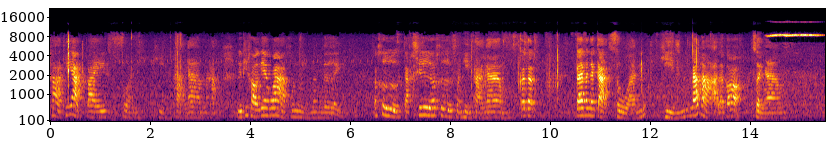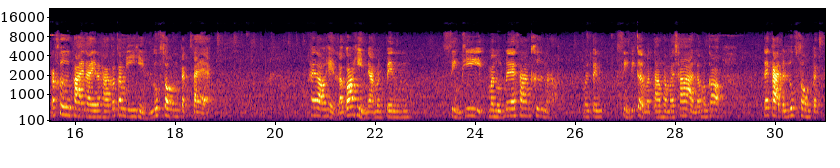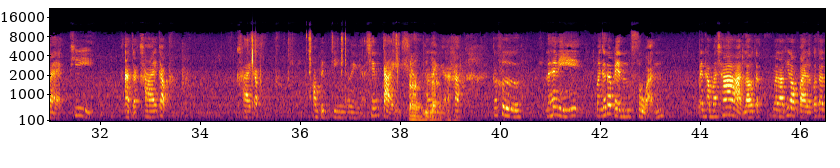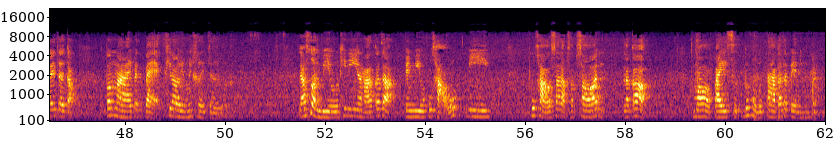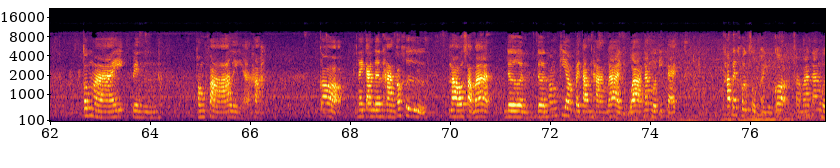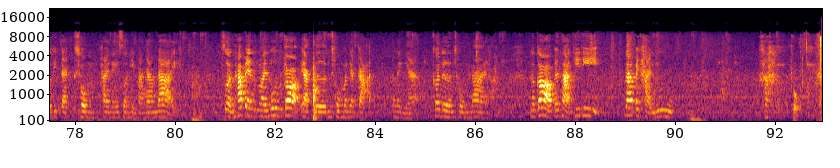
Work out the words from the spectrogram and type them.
ค่ะที่อยากไปสวนหินผางามนะคะ หรือที่เขาเรียกว่าคุณหมีเมืองเลย ก็คือจากชื่อก็คือสวนหินผางาม ก็จะได้บรรยากาศสวนหินหน้าผาแล้วก็สวยงาม ก็คือภายในนะคะ ก็จะมีหินรูปทรงแปลกๆ ให้เราเห็นแล้วก็หินเนี่ยมันเป็นสิ่งที่มนุษย์ไม่ได้สร้างขึ้นนะคะ มันเป็น สิ่งที่เกิดมาตามธรรมชาติ แล้วมันก็ได้กลายเป็นรูปทรงแปลกๆที่อาจจะคล้ายกับ คล้ายกับความเป็นจริงอะไรเงี้ย เช่นไก่อะไรเงี้ยค่ะ ก็คือในที่นี้มันก็จะเป็นสวนเป็นธรรมชาติ เราจะเวลาที่เราไปเราก็จะได้เจอกับต้นไม้แปลกๆที่เรายังไม่เคยเจอ แล้วส่วนวิวที่นี่นะคะ ก็จะเป็นวิวภูเขา มี ภูเขาสลับซับซ้อน แล้วก็มองออกไปสุดลูกหูลูกตาก็จะเป็นต้นไม้เป็นท้องฟ้าอะไรอย่างเงี้ยค่ะ ก็ในการเดินทางก็คือ เราสามารถเดินเดินท่องเที่ยวไปตามทางได้หรือว่านั่งรถอีแท็กถ้าเป็นคนสูงอายุก็สามารถนั่งรถอีแท็กชมภายในสวนหินผางามได้ ส่วนถ้าเป็นวัยรุ่นก็อยากเดินชมบรรยากาศอะไรเงี้ย ก็เดินชมได้ค่ะ แล้วก็เป็นสถานที่ที่น่าไปถ่ายรูปอืมค่ะ จบ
